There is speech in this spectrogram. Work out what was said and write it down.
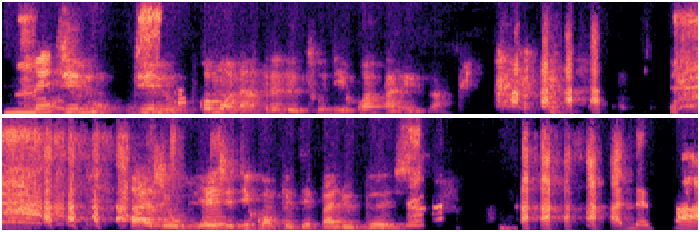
Mais. Dis-nous, dis-nous, comment on est en train de tout dire quoi, par exemple? ah, j'ai oublié, j'ai dit qu'on ne faisait pas le buzz. N'est-ce pas?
